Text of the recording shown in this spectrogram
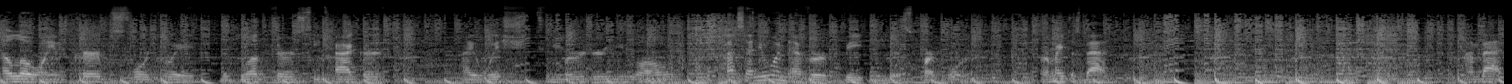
Hello, I am Kirbs428, the bloodthirsty tagger. I wish to murder you all. Has anyone ever beaten this parkour? Or am I just bad? I'm bad.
